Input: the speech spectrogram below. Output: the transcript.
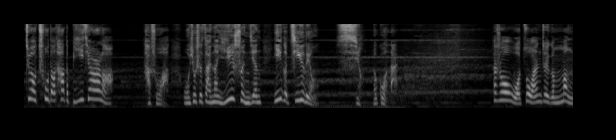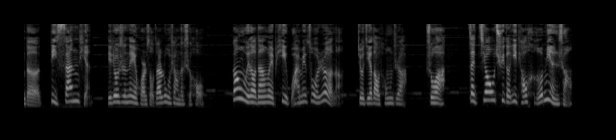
就要触到他的鼻尖了。他说：“啊，我就是在那一瞬间，一个机灵，醒了过来。”他说：“我做完这个梦的第三天，也就是那会儿走在路上的时候，刚回到单位，屁股还没坐热呢，就接到通知啊，说啊，在郊区的一条河面上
